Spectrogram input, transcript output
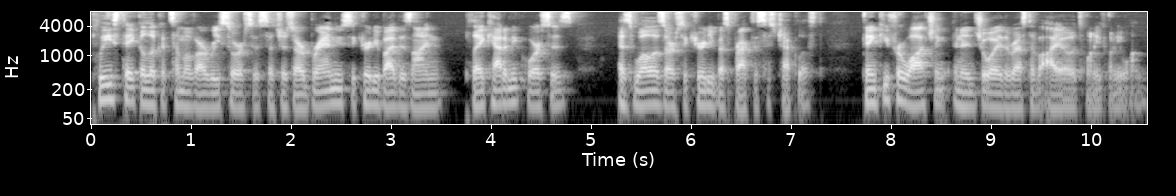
please take a look at some of our resources, such as our brand new Security by Design Play Academy courses, as well as our Security Best Practices checklist. Thank you for watching and enjoy the rest of IO 2021.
